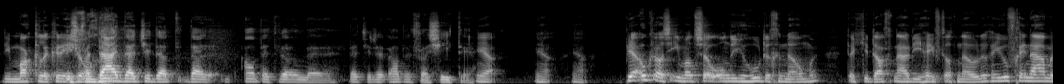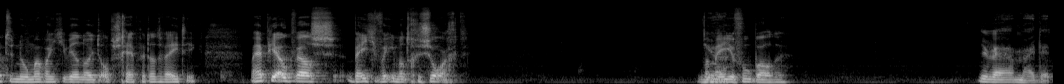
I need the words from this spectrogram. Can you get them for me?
die makkelijker in dus vandaar dat je dat, dat, altijd wel, eh, dat je dat altijd wel ziet. Ja, ja, ja. Heb jij ook wel eens iemand zo onder je hoede genomen dat je dacht, nou die heeft dat nodig? En je hoeft geen namen te noemen, want je wil nooit opscheppen, dat weet ik. Maar heb je ook wel eens een beetje voor iemand gezorgd waarmee Ja. je voetbalde? Jawel, maar dit.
